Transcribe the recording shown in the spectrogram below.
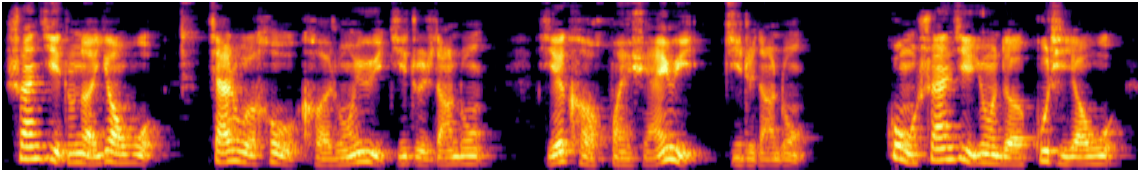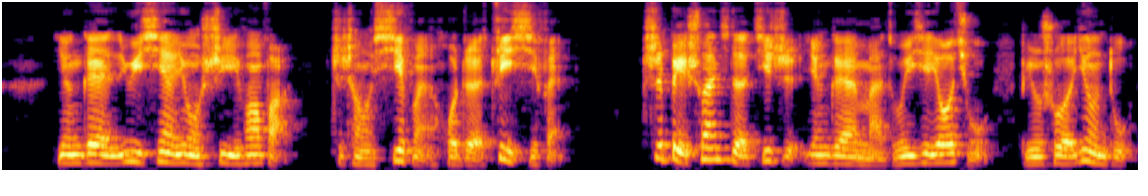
栓剂中的药物加入后可溶于基质当中，也可混悬于基质当中。供栓剂用的固体药物，应该预先用适宜方法。制成细粉或者最细粉，制备栓剂的机制应该满足一些要求，比如说硬度，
